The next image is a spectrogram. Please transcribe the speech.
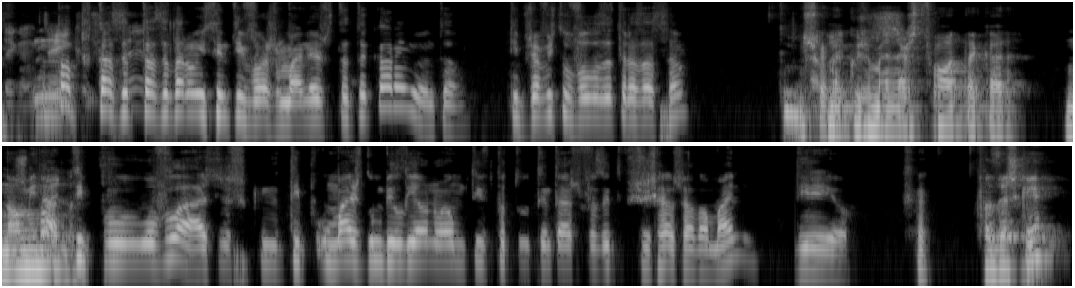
Tem, tem então, estás, a, estás a dar um incentivo aos miners de te atacarem, então. Tipo, já viste o valor da transação? Mas como é que os miners te vão atacar? Não minando? Tipo, ouve lá, achas que tipo, o mais de um bilhão não é um motivo para tu tentares fazer tipo Shadow Mining? Diria eu. Fazes quê?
